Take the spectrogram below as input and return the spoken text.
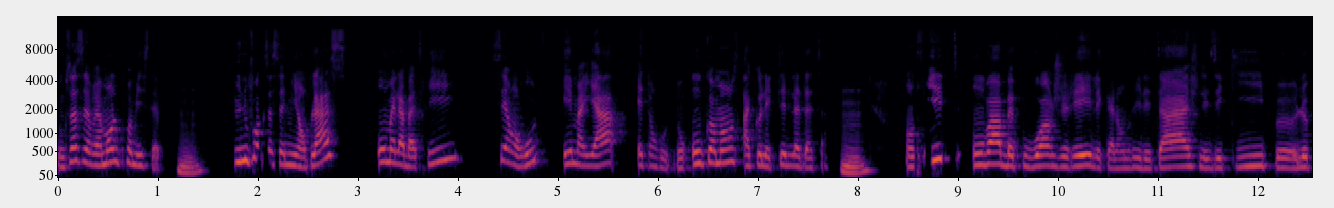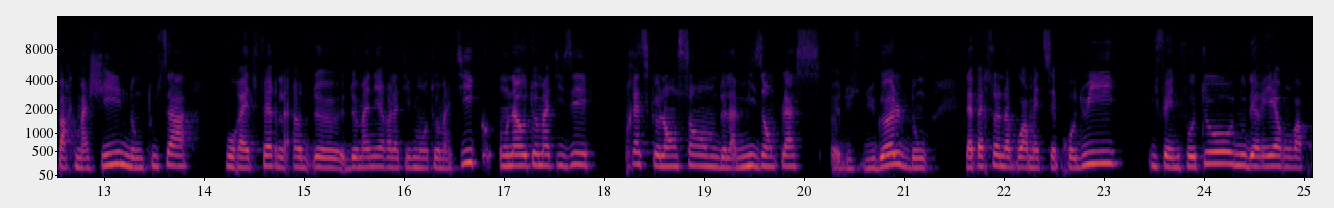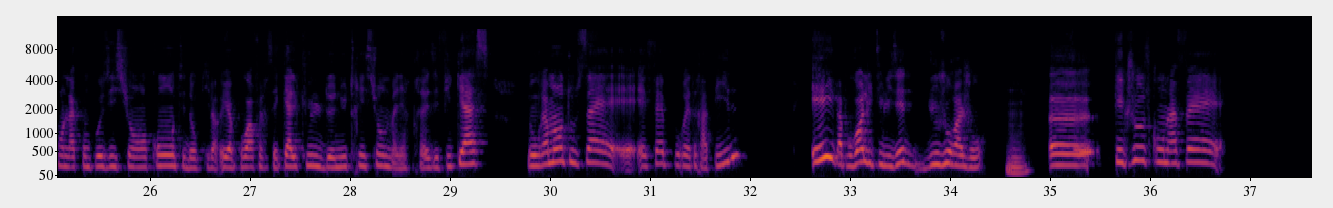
Donc, ça, c'est vraiment le premier step. Mmh. Une fois que ça s'est mis en place, on met la batterie, c'est en route et Maya est en route. Donc, on commence à collecter de la data. Mmh. Ensuite, on va ben, pouvoir gérer les calendriers des tâches, les équipes, euh, le parc machine. Donc, tout ça pourrait être fait de, manière relativement automatique. On a automatisé presque l'ensemble de la mise en place euh, du, golf. Donc, la personne va pouvoir mettre ses produits, il fait une photo. Nous, derrière, on va prendre la composition en compte et donc il va pouvoir faire ses calculs de nutrition de manière très efficace. Donc vraiment, tout ça est, fait pour être rapide. Et il va pouvoir l'utiliser du jour à jour. Mmh. Euh, quelque chose qu'on a fait,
